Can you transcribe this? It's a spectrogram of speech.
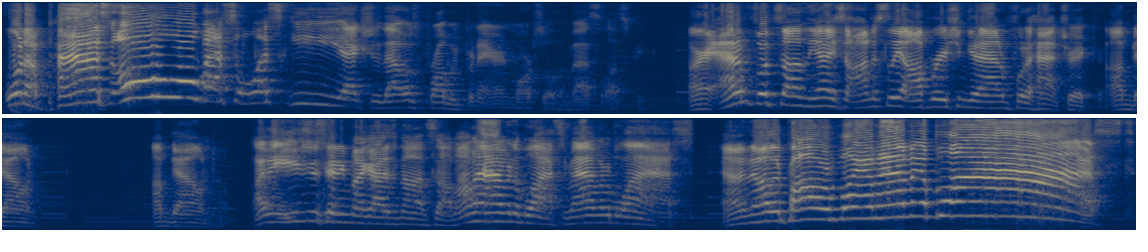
What a pass! Oh, Vasilevskiy! Actually, that was probably Panarin more so than Vasilevskiy. All right, Adam Foote's on the ice. Honestly, Operation Get Adam Foote a hat trick. I'm down. I'm down. I mean, he's just hitting my guys nonstop. I'm having a blast. I'm having a blast. And another power play. I'm having a blast!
